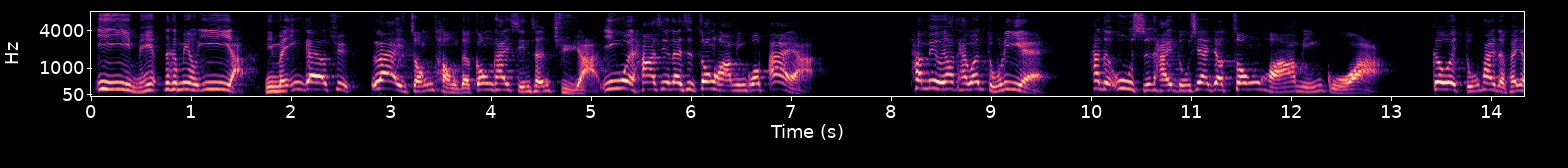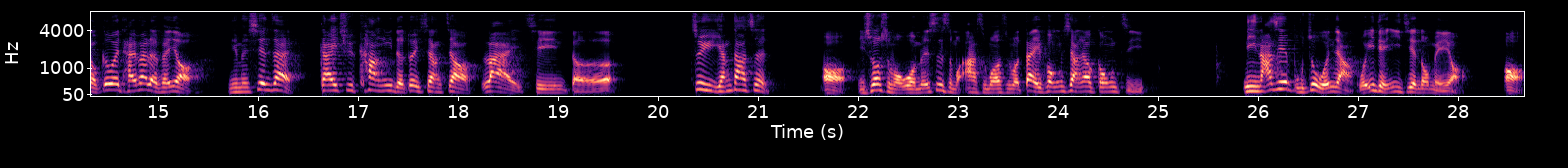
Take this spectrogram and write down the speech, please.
意义没有，那个没有意义啊！你们应该要去赖总统的公开行程举啊，因为他现在是中华民国派啊，他没有要台湾独立耶，他的务实台独现在叫中华民国啊！各位独派的朋友，各位台派的朋友，你们现在该去抗议的对象叫赖清德，至于杨大正。哦，你说什么？我们是什么啊？什么什么带风向要攻击？你拿这些补助，我跟你讲，我一点意见都没有。哦，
